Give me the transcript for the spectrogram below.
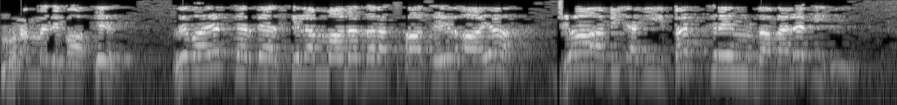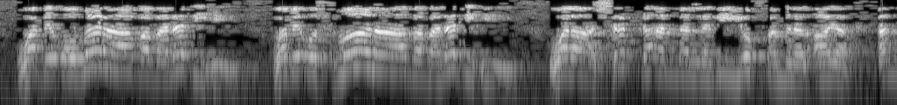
محمد باقر. روایت کرده است که لما نزلت هذه الآیه جاء بأبي بكر وولده وبعمر وولده وبعثمان وولده ولا شك أن الذي يفهم من الآية أن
